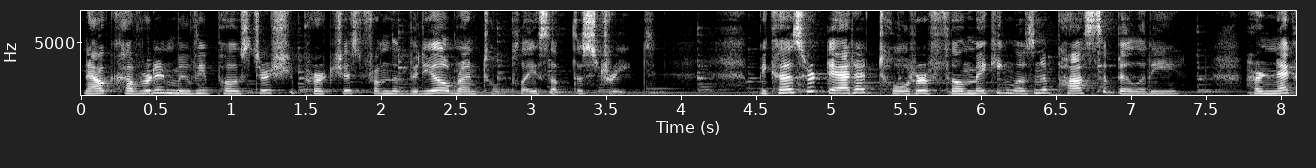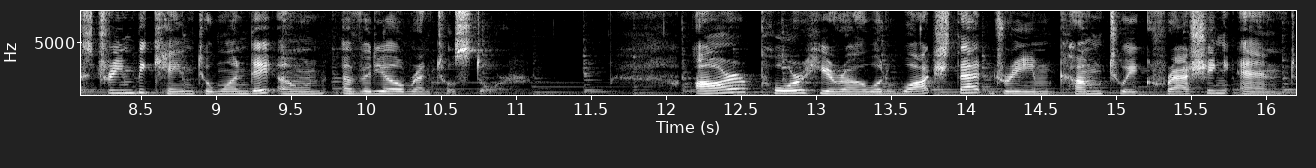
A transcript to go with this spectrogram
now covered in movie posters she purchased from the video rental place up the street. Because her dad had told her filmmaking wasn't a possibility, her next dream became to one day own a video rental store. Our poor hero would watch that dream come to a crashing end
